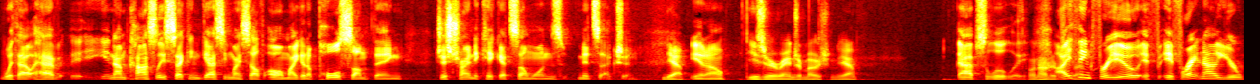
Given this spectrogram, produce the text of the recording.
without have and I'm constantly second guessing myself, oh, am I going to pull something just trying to kick at someone's midsection? Yeah. You know? Easier range of motion. Yeah. Absolutely. 100%. I think for you, if if right now you're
